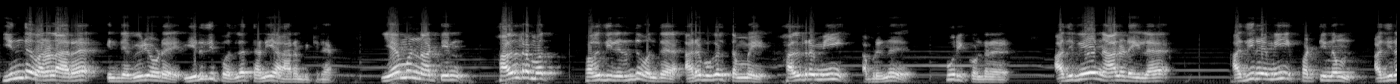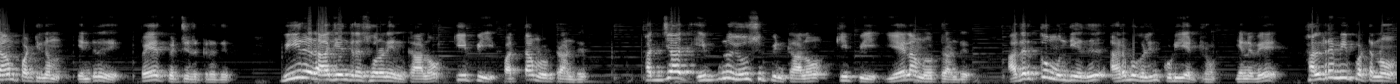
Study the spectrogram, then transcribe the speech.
இந்த வரலாற இந்த வீடியோட இறுதி பகுதியில தனியா ஆரம்பிக்கிறேன். ஏமன் நாட்டின் ஹல்ரமத் பகுதியிலிருந்து வந்த அரபுகள் தம்மை ஹல்ரமி அப்படின்னு கூறிக்கொண்டனர். அதுவே நாளடையில அதிரமி பட்டினம் அதிராம் பட்டினம் என்று பெயர் பெற்றிருக்கிறது. வீர ராஜேந்திர சோழனின் காலம் கிபி பத்தாம் நூற்றாண்டு. ஹஜ்ஜாத் இப்னு யூசுப்பின் காலம் கிபி ஏழாம் நூற்றாண்டு. அதற்கும் முந்தியது அரபுகளின் குடியேற்றம். எனவே ஹல்ரமி பட்டணம்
